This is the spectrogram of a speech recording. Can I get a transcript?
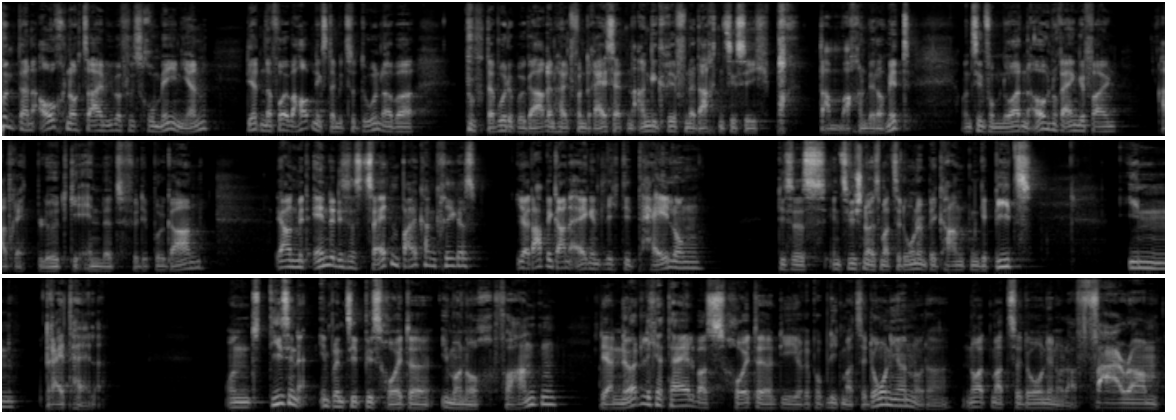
Und dann auch noch zu allem Überfluss Rumänien. Die hatten davor überhaupt nichts damit zu tun, aber pff, da wurde Bulgarien halt von drei Seiten angegriffen. Da dachten sie sich, da machen wir doch mit. Und sind vom Norden auch noch eingefallen. Hat recht blöd geendet für die Bulgaren. Ja, und mit Ende dieses zweiten Balkankrieges, ja, da begann eigentlich die Teilung dieses inzwischen als Mazedonien bekannten Gebiets in drei Teile. Und die sind im Prinzip bis heute immer noch vorhanden. Der nördliche Teil, was heute die Republik Mazedonien oder Nordmazedonien oder Faram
